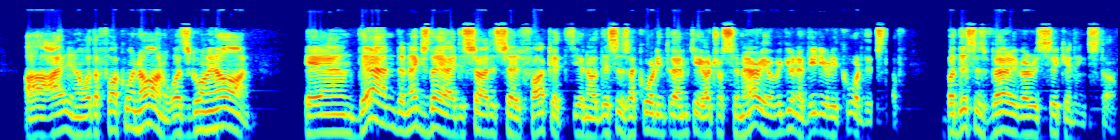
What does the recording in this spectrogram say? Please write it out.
uh, I didn't know what the fuck went on, what's going on. And then the next day I decided, said, fuck it, you know, this is according to MK Ultra scenario, we're going to video record this stuff. But this is very, very sickening stuff.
